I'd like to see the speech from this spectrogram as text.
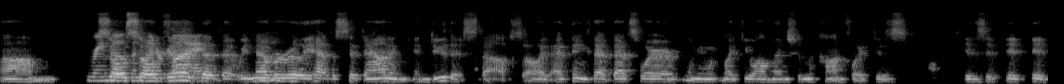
um, so so good that, that we never mm-hmm. really had to sit down and, and do this stuff. So I, I think that that's where I mean, like you all mentioned, the conflict is is it, it, it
